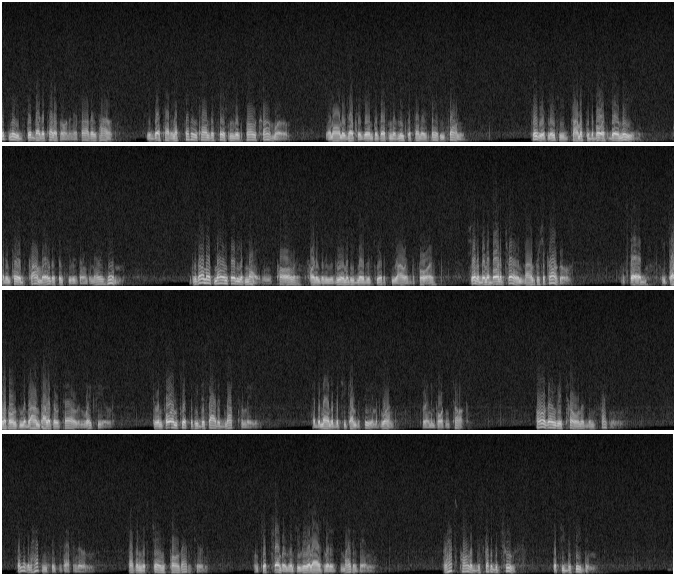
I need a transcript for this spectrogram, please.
Kit Mead stood by the telephone in her father's house. She'd just had an upsetting conversation with Paul Cromwell, the man who'd helped her gain possession of Lisa Fenner's baby son. Previously, she'd promised to divorce Bill Mead, had encouraged Cromwell to think she was going to marry him. It was almost 9.30 at night, and Paul, according to the agreement he'd made with Kit a few hours before, should have been aboard a train bound for Chicago. Instead, he telephoned from the Brown Palace Hotel in Wakefield to inform Kit that he decided not to leave, had demanded that she come to see him at once for an important talk. Paul's angry tone had been frightening. Something had happened since this afternoon, something which changed Paul's attitude, and Kit trembled when she realized what it might have been. Perhaps Paul had discovered the truth, that she'd deceived him.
